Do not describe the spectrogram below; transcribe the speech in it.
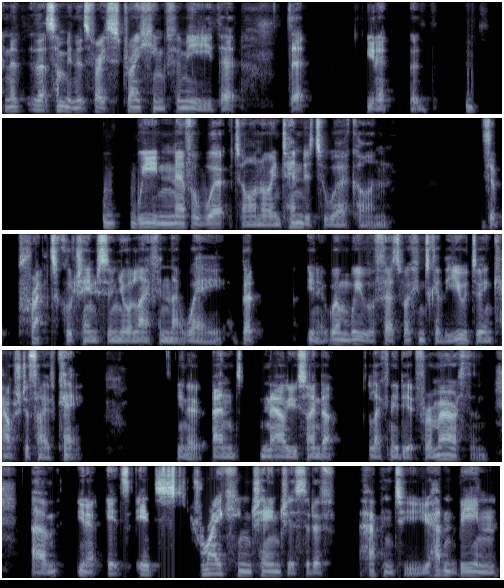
And that's something that's very striking for me that that you know we never worked on or intended to work on the practical changes in your life in that way. But, you know, when we were first working together, you were doing couch to 5K, you know, and now you signed up like an idiot for a marathon. Um, you know, it's, it's striking changes that have happened to you. You hadn't been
